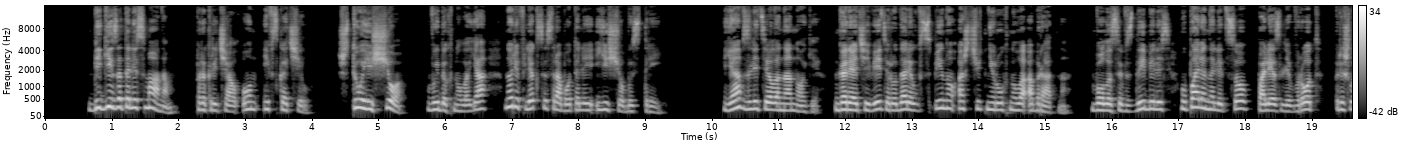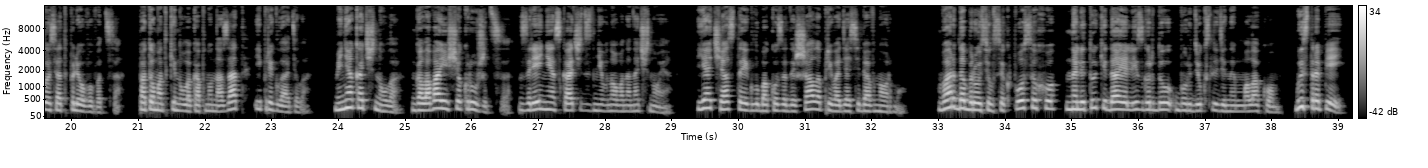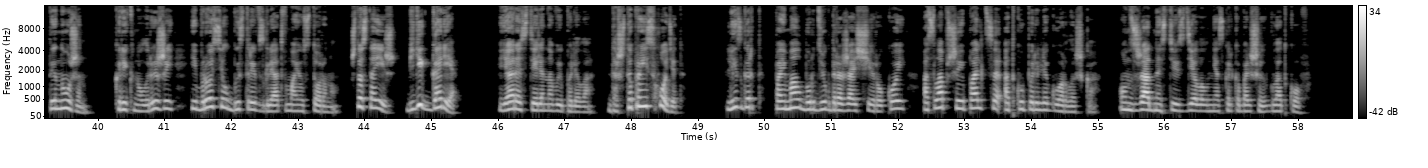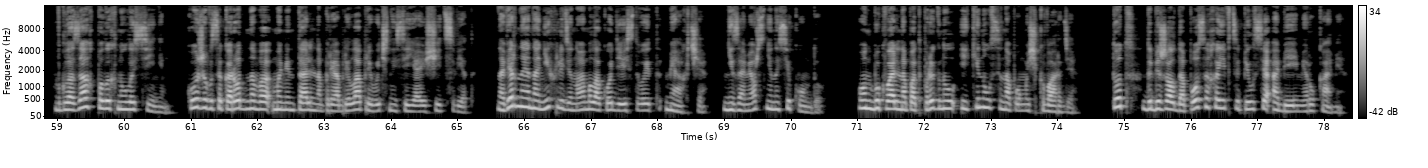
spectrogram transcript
«Беги за талисманом!» – прокричал он и вскочил. «Что еще?» – выдохнула я, но рефлексы сработали еще быстрее. Я взлетела на ноги. Горячий ветер ударил в спину, аж чуть не рухнула обратно. Волосы вздыбились, упали на лицо, полезли в рот, пришлось отплевываться. Потом откинула копну назад и пригладила. Меня качнуло, голова еще кружится, зрение скачет с дневного на ночное. Я часто и глубоко задышала, приводя себя в норму. Варда бросился к посоху, на лету кидая Лисгарду бурдюк с ледяным молоком. «Быстро пей! Ты нужен!» — крикнул Рыжий и бросил быстрый взгляд в мою сторону. «Что стоишь? Беги к горе!» Я растерянно выпалила. «Да что происходит?» Лисгард Поймал бурдюк дрожащей рукой, ослабшие пальцы откупорили горлышко. Он с жадностью сделал несколько больших глотков. В глазах полыхнуло синим. Кожа высокородного моментально приобрела привычный сияющий цвет. Наверное, на них ледяное молоко действует мягче. Не замерз ни на секунду. Он буквально подпрыгнул и кинулся на помощь Кварде. Тот добежал до посоха и вцепился обеими руками.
